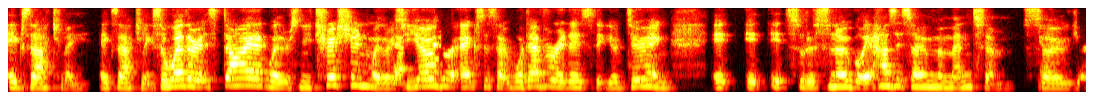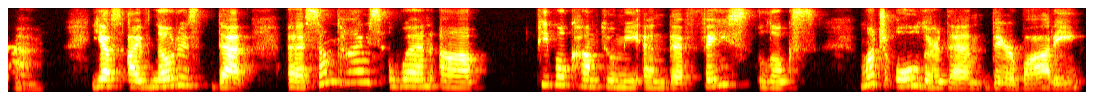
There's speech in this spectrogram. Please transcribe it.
exactly exactly so whether it's diet whether it's nutrition whether it's yeah. yoga exercise whatever it is that you're doing it it it sort of snowball it has its own momentum so yeah, yeah. yes i've noticed that uh, sometimes when uh, people come to me and their face looks much older than their body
